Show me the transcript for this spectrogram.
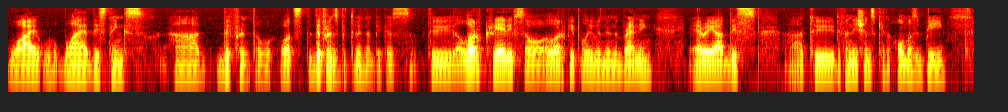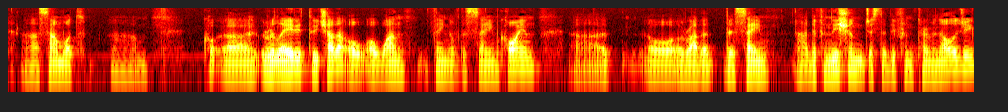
why why are these things uh, different or what's the difference between them because to a lot of creatives or a lot of people even in the branding area these uh, two definitions can almost be uh, somewhat um, co- uh, related to each other or, or, one thing of the same coin uh, or rather the same uh, definition just a different terminology.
